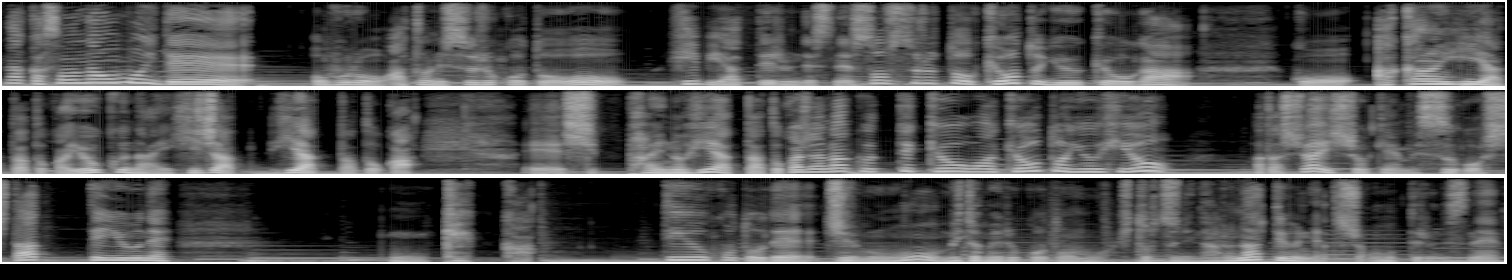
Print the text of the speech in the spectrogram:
なんかそんな思いでお風呂を後にすることを日々やってるんですね。そうすると今日という今日が、こう、あかん日やったとか、良くない日じゃ、日やったとか、えー、失敗の日やったとかじゃなくって、今日は今日という日を私は一生懸命過ごしたっていうね、うん、結果っていうことで自分を認めることの一つになるなっていうふうに私は思ってるんですね。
